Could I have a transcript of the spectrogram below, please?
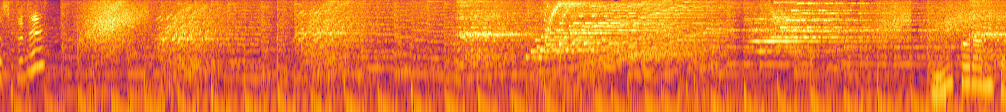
よろしくね。君から見た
